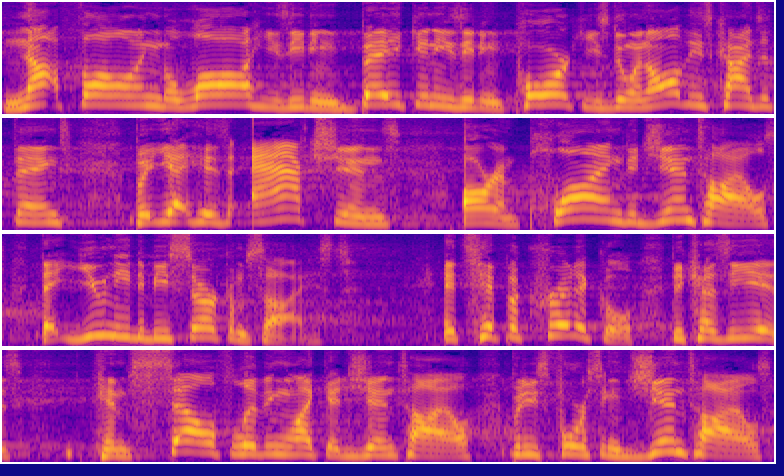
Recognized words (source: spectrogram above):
not following the law. He's eating bacon, he's eating pork, he's doing all these kinds of things. But yet his actions are implying to Gentiles that you need to be circumcised. It's hypocritical because he is himself living like a Gentile, but he's forcing Gentiles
